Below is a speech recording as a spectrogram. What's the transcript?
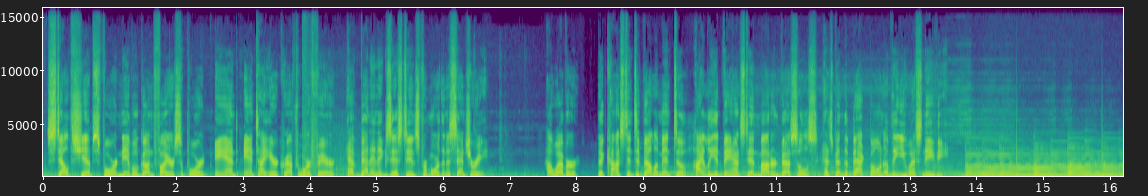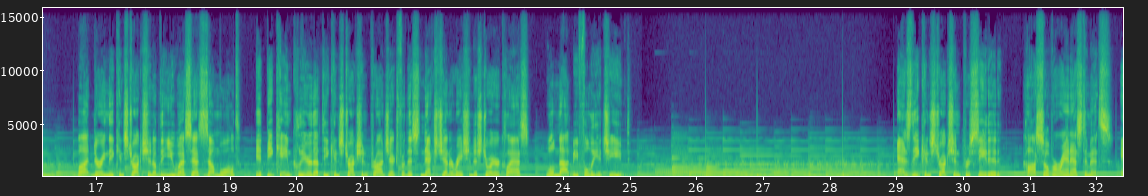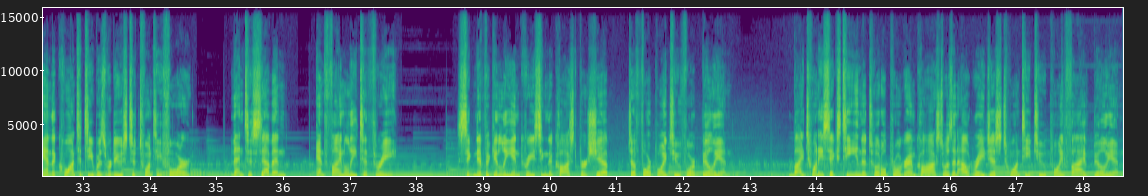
Stealth ships for naval gunfire support and anti aircraft warfare have been in existence for more than a century. However, the constant development of highly advanced and modern vessels has been the backbone of the U.S. Navy. But during the construction of the USS Zumwalt, it became clear that the construction project for this next generation destroyer class will not be fully achieved. As the construction proceeded, costs overran estimates, and the quantity was reduced to 24, then to 7, and finally to 3, significantly increasing the cost per ship to 4.24 billion. By 2016, the total program cost was an outrageous 22.5 billion.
